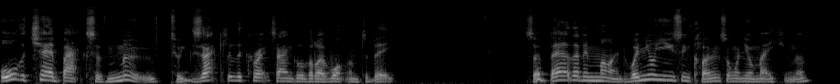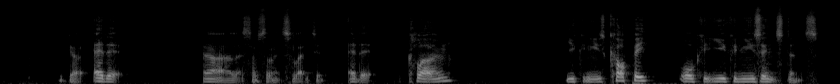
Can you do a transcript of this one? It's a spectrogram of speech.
all the chair backs have moved to exactly the correct angle that I want them to be. So bear that in mind. When you're using clones or when you're making them, you go edit uh, let's have something selected, edit, clone. You can use copy or you can use instance.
